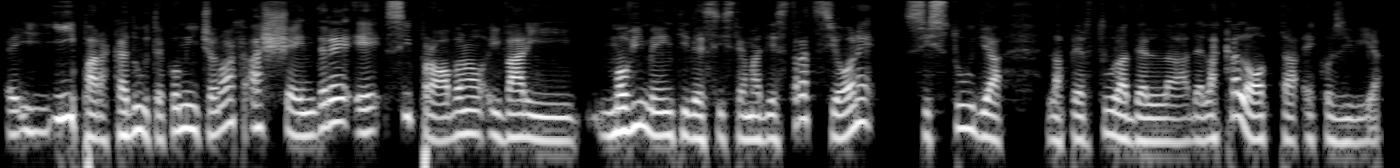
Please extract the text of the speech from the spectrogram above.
eh, i, paracadute cominciano a, a, scendere e si provano i vari movimenti del sistema di estrazione si studia l'apertura della, della calotta e così via.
